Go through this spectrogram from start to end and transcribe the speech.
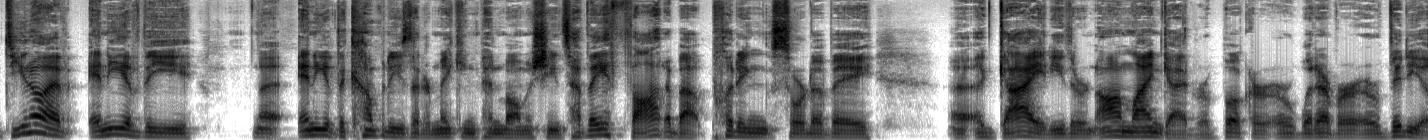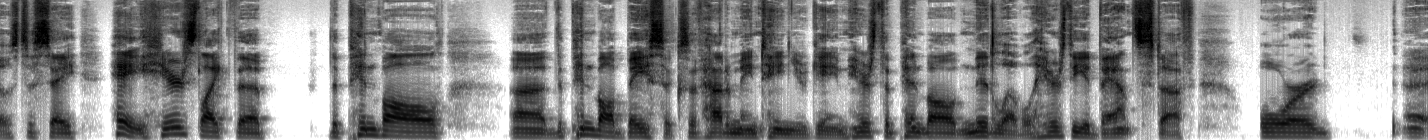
do you know have any of the uh, any of the companies that are making pinball machines have they thought about putting sort of a a guide, either an online guide or a book or, or whatever, or videos to say, hey, here's like the the pinball uh, the pinball basics of how to maintain your game. Here's the pinball mid level. Here's the advanced stuff. Or uh,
